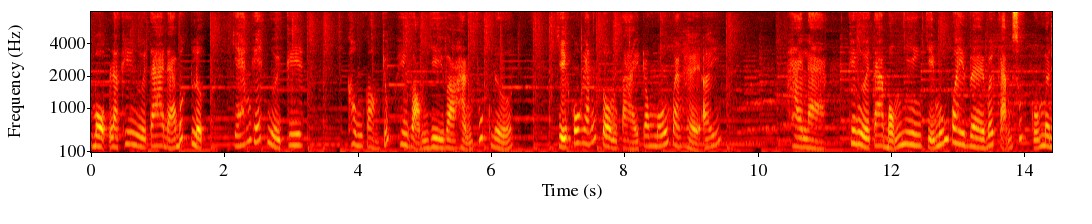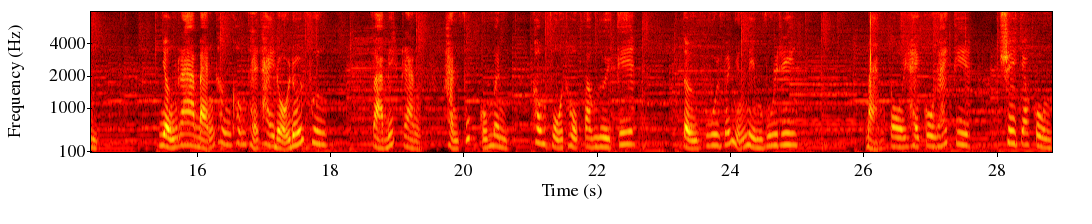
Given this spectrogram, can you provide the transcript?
Một là khi người ta đã bất lực, chán ghét người kia, không còn chút hy vọng gì vào hạnh phúc nữa. Chỉ cố gắng tồn tại trong mối quan hệ ấy hay là khi người ta bỗng nhiên chỉ muốn quay về với cảm xúc của mình, nhận ra bản thân không thể thay đổi đối phương và biết rằng hạnh phúc của mình không phụ thuộc vào người kia, tự vui với những niềm vui riêng. Bạn tôi hay cô gái kia suy cho cùng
